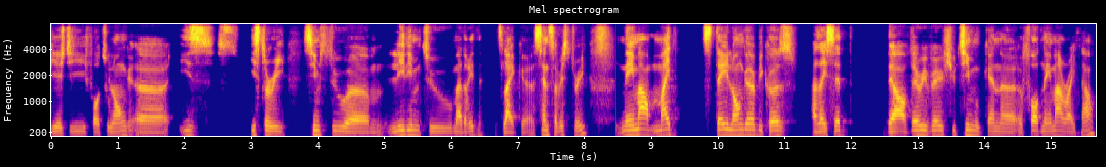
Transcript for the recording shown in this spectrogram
PSG for too long. Uh, his history seems to um, lead him to Madrid. It's like a sense of history. Neymar might stay longer because, as I said, there are very, very few teams who can uh, afford Neymar right now.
